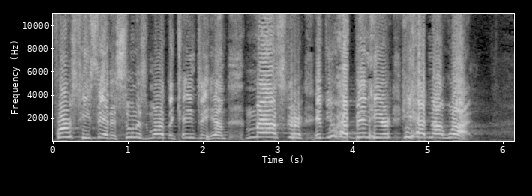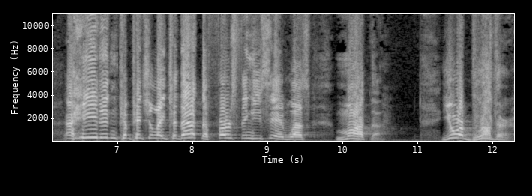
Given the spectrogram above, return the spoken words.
First, he said, as soon as Martha came to him, Master, if you had been here, he had not what? Now, he didn't capitulate to that. The first thing he said was, Martha, your brother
